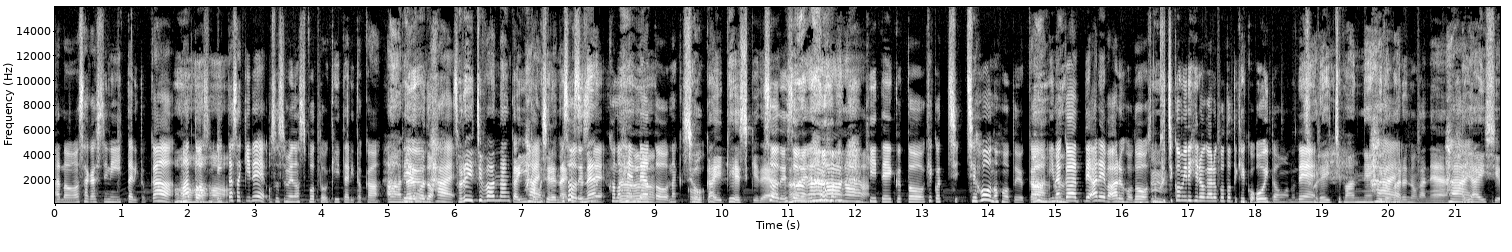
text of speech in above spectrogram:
あの探しに行ったりとか、まあ、あとはその行った先でおすすめのスポットを聞いたりとかあなるほど、はい。それ一番なんかいいかもしれないですね。はいそうですね。この辺であとなんかこう紹介形式で。そうですそうです。聞いていくと結構ち地方の方というか、田舎であればあるほどそのうん。口コミで広がることって結構多いと思うので、それ一番ね、はい。広がるのがね、はい。早いし、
